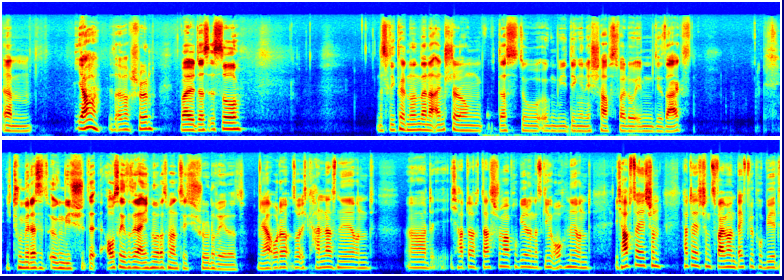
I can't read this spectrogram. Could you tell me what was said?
ähm, ja, ist einfach schön. Weil das ist so. Das liegt halt nur in deiner Einstellung, dass du irgendwie Dinge nicht schaffst, weil du eben dir sagst, ich tue mir das jetzt irgendwie. Ausreden sind eigentlich nur, dass man sich schön redet. Ja, oder so, ich kann das nicht und äh, ich habe doch das schon mal probiert und das ging auch nicht und ich hab's da jetzt schon, ich habe da jetzt schon zweimal einen Backflip probiert,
